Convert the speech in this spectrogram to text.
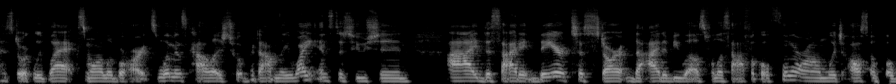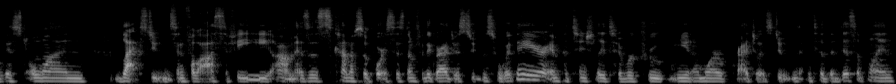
historically black small liberal arts women's college to a predominantly white institution I decided there to start the B. Wells Philosophical Forum, which also focused on Black students in philosophy um, as a kind of support system for the graduate students who were there and potentially to recruit, you know, more graduate students into the discipline.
